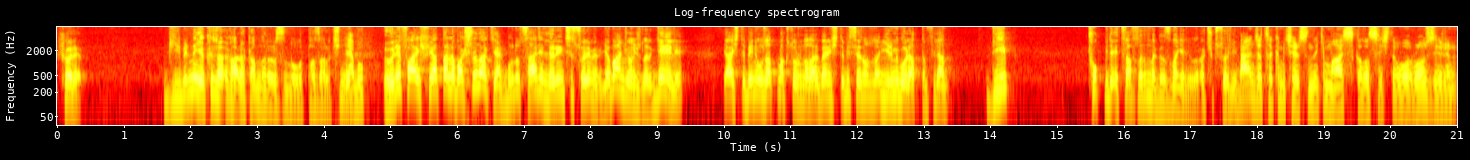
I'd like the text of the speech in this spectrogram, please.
şöyle birbirine yakın ra- rakamlar arasında olur pazarlık. Şimdi Ya bu öyle fahiş fiyatlarla başlıyorlar ki yani burada sadece Larin için söylemiyorum. Yabancı oyuncuların geneli ya işte beni uzatmak zorundalar. Ben işte bir sezonda 20 gol attım filan deyip çok bir de etraflarının da gazına geliyorlar açık söyleyeyim. bence takım içerisindeki maaş skalası işte o Rozier'in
